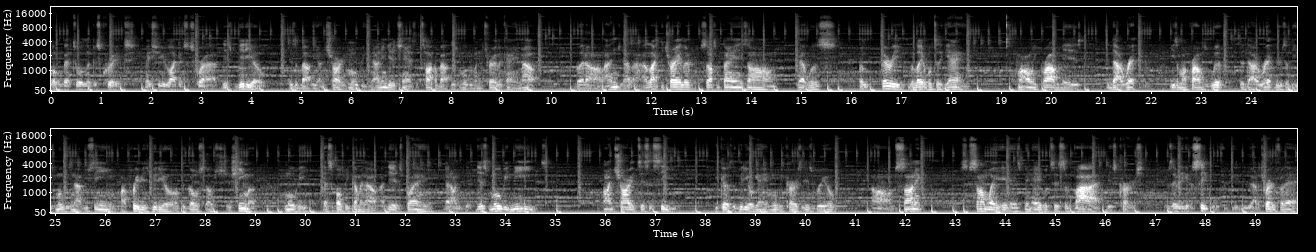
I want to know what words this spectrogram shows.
Welcome back to Olympus Critics. Make sure you like and subscribe. This video is about the Uncharted movie. Now, I didn't get a chance to talk about this movie when the trailer came out, but um, I, I, I liked the trailer. Saw some things um, that was very relatable to the game. My only problem is the director. These are my problems with the directors of these movies. Now, if you've seen my previous video of the Ghost of Tsushima movie that's supposed to be coming out, I did explain that on this movie needs Uncharted to succeed because the video game movie curse is real. Um, Sonic, some way it has been able to survive this curse. It was able to get a sequel. We got a trailer for that.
